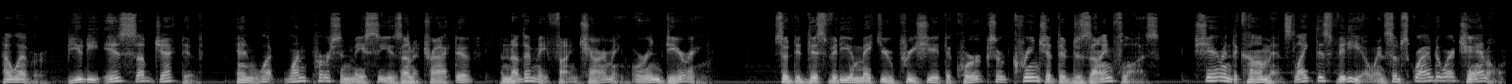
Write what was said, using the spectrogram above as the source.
However, beauty is subjective, and what one person may see as unattractive, another may find charming or endearing. So did this video make you appreciate the quirks or cringe at their design flaws? Share in the comments, like this video, and subscribe to our channel.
